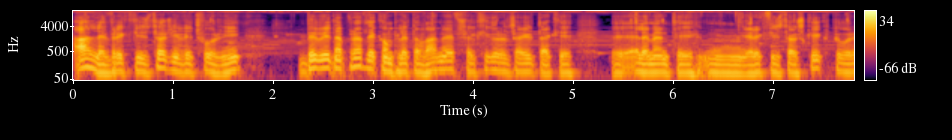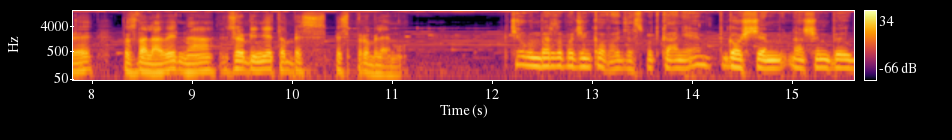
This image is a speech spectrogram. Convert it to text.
Ale w rekwizytorze wytwórni były naprawdę kompletowane wszelkiego rodzaju takie elementy mm, rekwizytorskie, które pozwalały na zrobienie to bez, bez problemu. Chciałbym bardzo podziękować za spotkanie. Gościem naszym był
